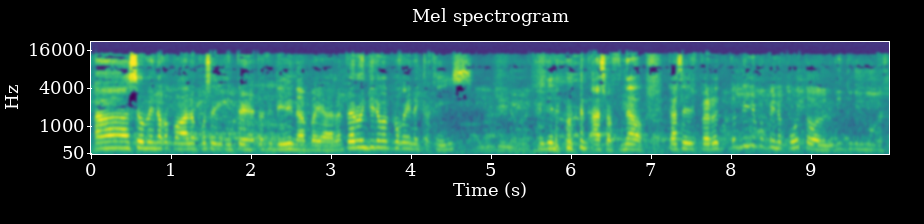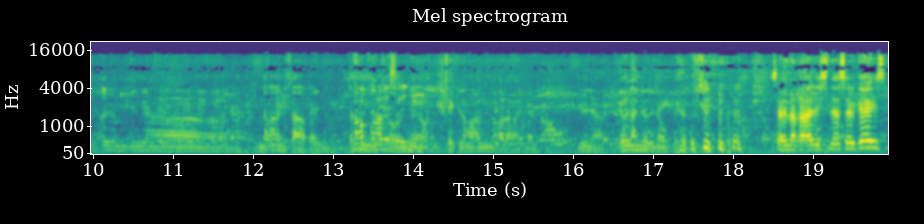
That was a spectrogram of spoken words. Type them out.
Ah, so may nakapangalan po sa internet at hindi nabayaran. Pero hindi naman po kayo nagka-case. Hindi naman. Hindi naman as of now. Kasi, pero hindi nyo po pinaputol? Hindi din mo kasi alam din na nakaano sa akin. Kasi Nakapangalan sa inyo? Check lang ako nung nakaraan. Yun na. Eh wala na rin ako pera. So, nakaalis na. So, guys,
